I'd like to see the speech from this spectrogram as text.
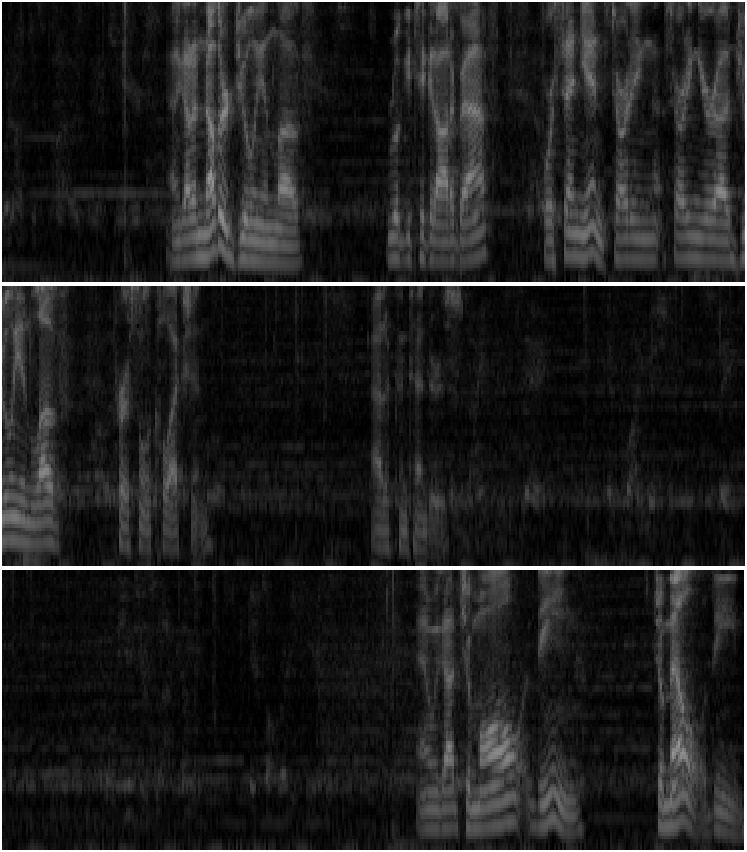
We're not just pilots and. And I got another Julian Love rookie ticket autograph for Sen Yin, starting starting your uh, Julian Love personal collection out of contenders. And we got Jamal Dean, Jamel Dean,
